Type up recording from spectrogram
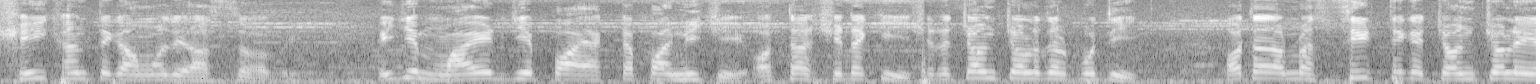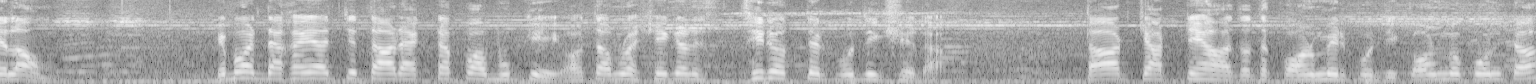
সেইখান থেকে আমাদের আসতে হবে। এই যে মায়ের যে পা, একটা পা নিচে, অর্থাৎ সেটা কি? সেটা চঞ্চলতার প্রতীক। অর্থাৎ আমরা স্থির থেকে চঞ্চলে এলাম। এবার দেখা যাচ্ছে তার একটা পা বুকে, অর্থাৎ আমরা সেখানে স্থিরত্বের প্রতীক সেটা। তার চারটে হাত, অর্থাৎ কর্মের প্রতীক। কর্ম কোনটা?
